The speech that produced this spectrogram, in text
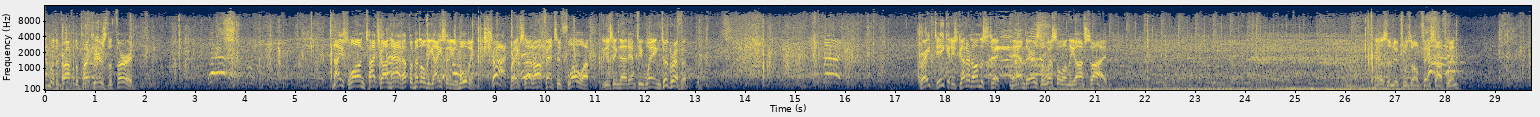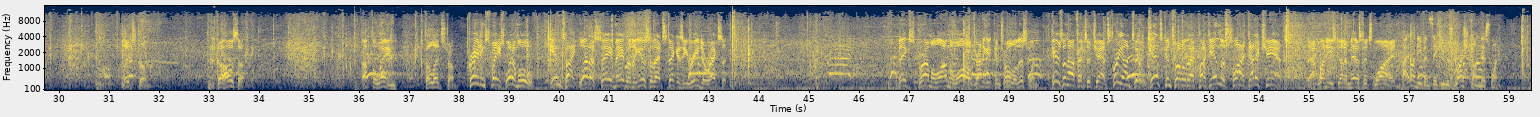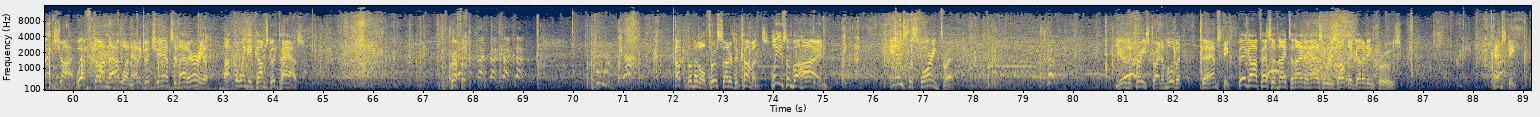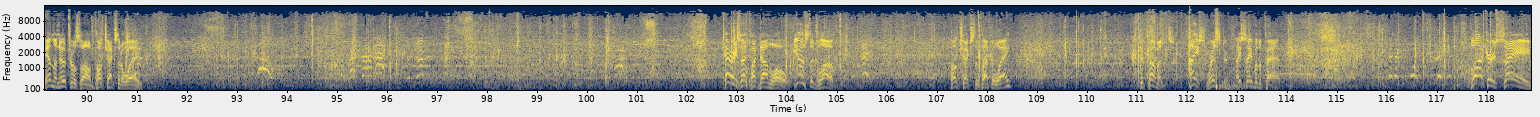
And with the drop of the puck, here's the third. Nice long touch on that up the middle of the ice, and he's moving. Shot breaks that offensive flow up using that empty wing to Griffith. Great deke, and he's got it on the stick. And there's the whistle on the offside. There's the neutral zone faceoff win. Lidstrom. To Hossa. Up the wing to Lidstrom. Creating space. What a move. In tight. What a save made with the use of that stick as he redirects it. Big scrum along the wall trying to get control of this one. Here's an offensive chance. Three on two. Gets control of that puck in the slot. Got a chance. That one he's going to miss. It's wide. I don't even think he was rushed on this one. Big shot. Whiffed on that one. Had a good chance in that area. Up the wing he comes. Good pass. Griffith. Up the middle through center to Cummins. Leaves him behind. Ends the scoring threat. Near the crease, trying to move it to Hemsky. Big offensive night tonight, and as a result, they've got it in cruise. Hemsky in the neutral zone. Poke checks it away. Carries that puck down low. Use the glove. Poke checks the puck away. To Cummins. Nice wrister. Nice save with the pad. Blocker save.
